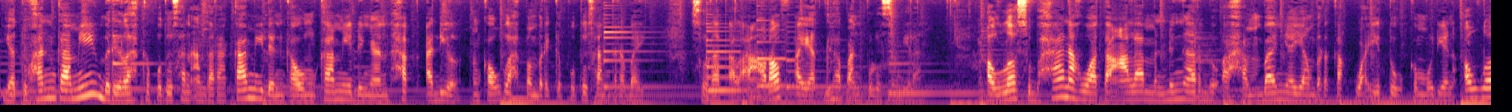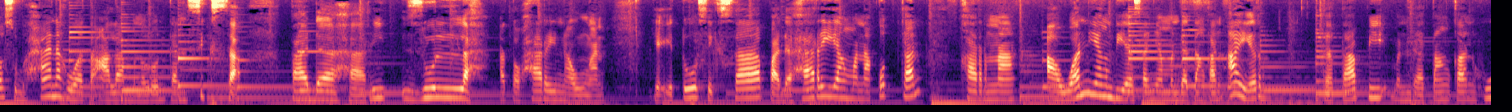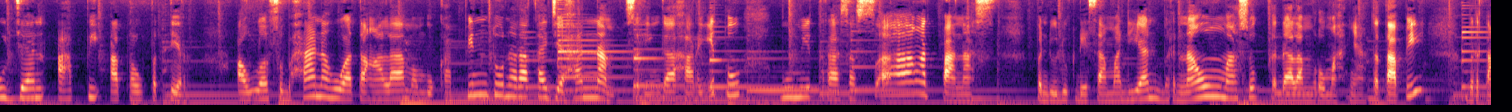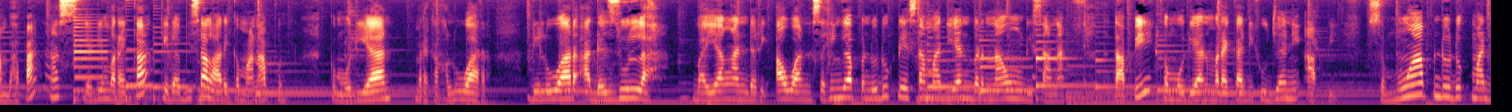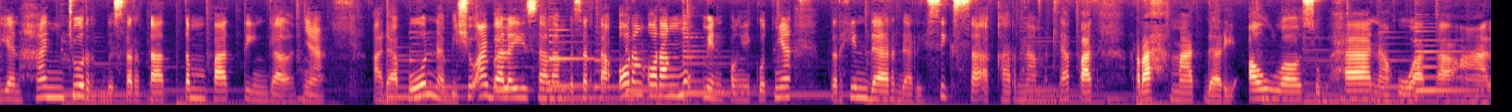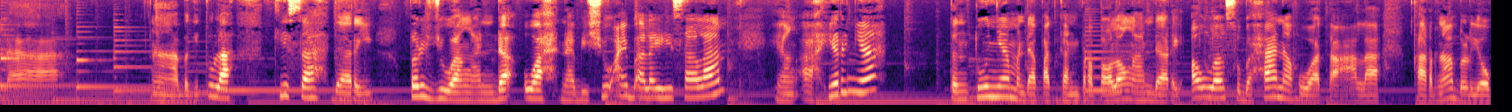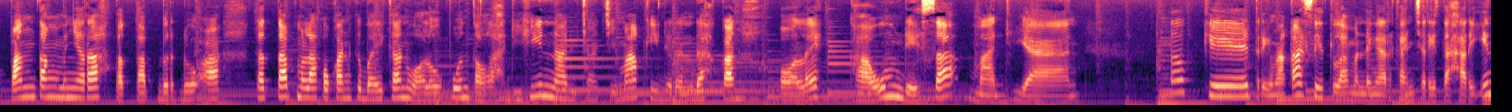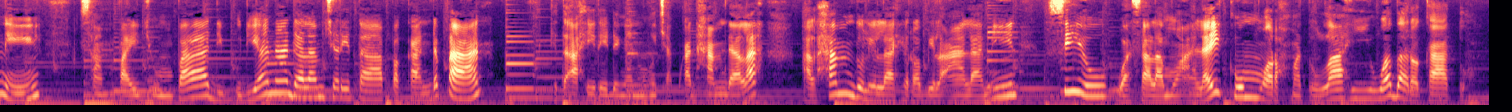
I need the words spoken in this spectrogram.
Ya Tuhan kami, berilah keputusan antara kami dan kaum kami dengan hak adil. Engkaulah pemberi keputusan terbaik. Surat Al-A'raf ayat 89. Allah Subhanahu wa taala mendengar doa hambanya yang bertakwa itu. Kemudian Allah Subhanahu wa taala menurunkan siksa pada hari Zullah atau hari naungan, yaitu siksa pada hari yang menakutkan karena awan yang biasanya mendatangkan air tetapi mendatangkan hujan api atau petir. Allah Subhanahu wa taala membuka pintu neraka jahanam sehingga hari itu bumi terasa sangat panas. Penduduk desa Madian bernaung masuk ke dalam rumahnya, tetapi bertambah panas, jadi mereka tidak bisa lari ke mana pun. Kemudian mereka keluar. Di luar ada Zullah, bayangan dari awan sehingga penduduk desa Madian bernaung di sana. Tetapi kemudian mereka dihujani api. Semua penduduk Madian hancur beserta tempat tinggalnya. Adapun Nabi Syuaib alaihissalam beserta orang-orang mukmin pengikutnya terhindar dari siksa karena mendapat rahmat dari Allah Subhanahu wa taala. Nah, begitulah kisah dari perjuangan dakwah Nabi Syuaib alaihi salam yang akhirnya tentunya mendapatkan pertolongan dari Allah Subhanahu wa taala karena beliau pantang menyerah, tetap berdoa, tetap melakukan kebaikan walaupun telah dihina, dicaci maki, direndahkan oleh kaum desa Madian. Oke, terima kasih telah mendengarkan cerita hari ini. Sampai jumpa di Budiana dalam cerita pekan depan. Kita akhiri dengan mengucapkan hamdalah. Alhamdulillahirrabbilalamin. See you. Wassalamualaikum warahmatullahi wabarakatuh.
